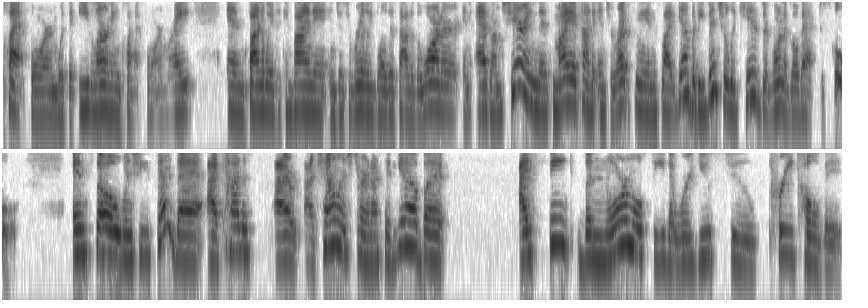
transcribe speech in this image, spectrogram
platform with the e-learning platform right? And find a way to combine it and just really blow this out of the water. And as i'm sharing this maya kind of interrupts me and it's like yeah but eventually kids are going to go back to school. And so when she said that i kind of I, I challenged her and i said yeah but I think the normalcy that we're used to pre COVID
